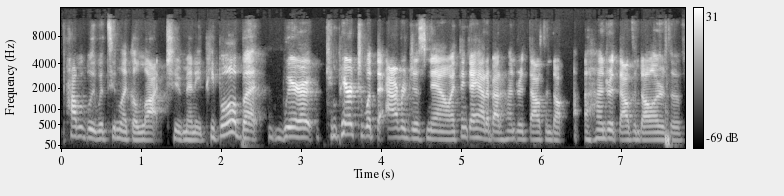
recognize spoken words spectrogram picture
probably would seem like a lot to many people, but where compared to what the average is now, I think I had about a hundred thousand, a hundred thousand dollars of,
